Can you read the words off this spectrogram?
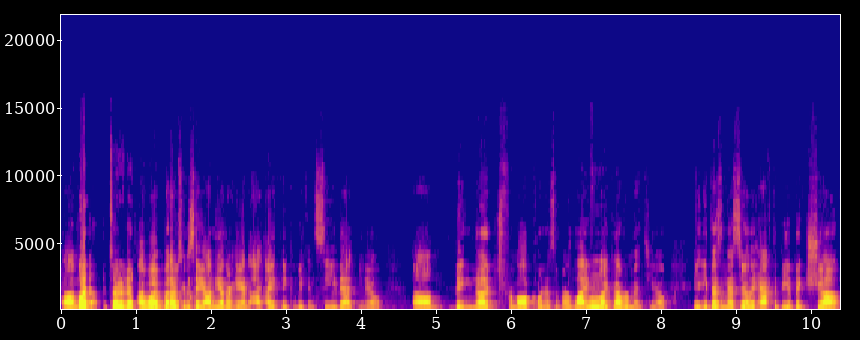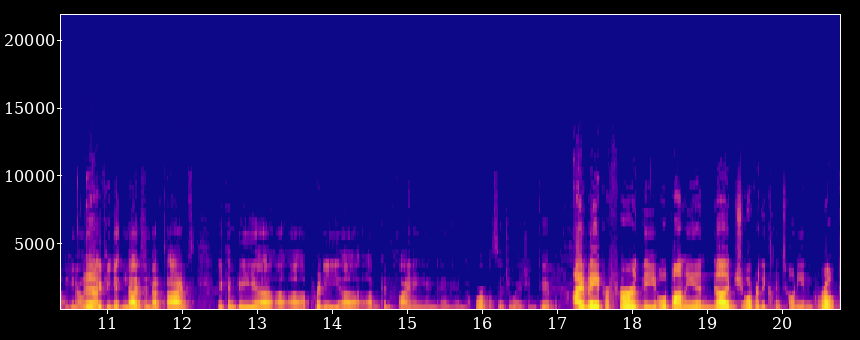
Um, but sorry, go ahead. I, but I was going to say, on the other hand, I, I think we can see that you know um, being nudged from all corners of our life mm. by government, you know, it, it, doesn't necessarily have to be a big shove. You know, yeah. if, if, you get nudged enough times, it can be a, a, a pretty uh, um, confining and, and, and, horrible situation too. I may prefer the Obamian nudge over the Clintonian grope.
